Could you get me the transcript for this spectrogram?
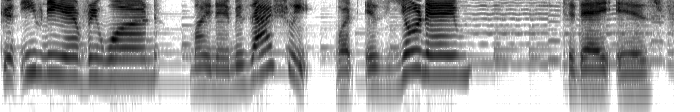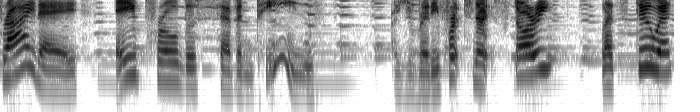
Good evening, everyone. My name is Ashley. What is your name? Today is Friday, April the 17th. Are you ready for tonight's story? Let's do it.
